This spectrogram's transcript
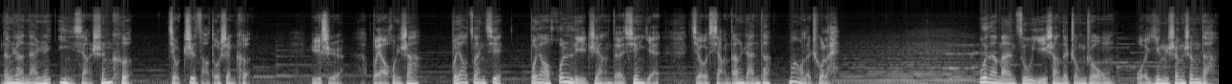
能让男人印象深刻，就制造多深刻。于是，不要婚纱，不要钻戒，不要婚礼这样的宣言，就想当然的冒了出来。为了满足以上的种种，我硬生生的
